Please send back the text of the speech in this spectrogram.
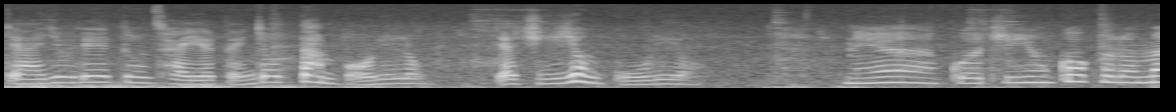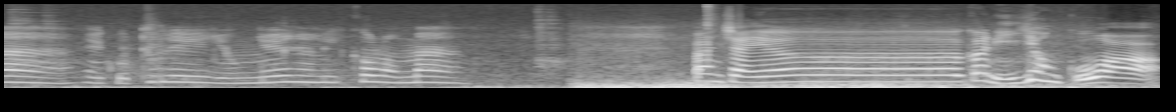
Chả yêu đây tuần xài ở tỉnh châu tam bảo đi luôn. Chả chỉ dùng cũ đi nè của chỉ dùng có cái mà ai cũng thích đi dùng nhớ lên đi có lo mà ban chạy ơ có ní dùng cũ à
